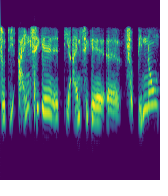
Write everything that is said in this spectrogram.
so die einzige die einzige äh, Verbindung,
